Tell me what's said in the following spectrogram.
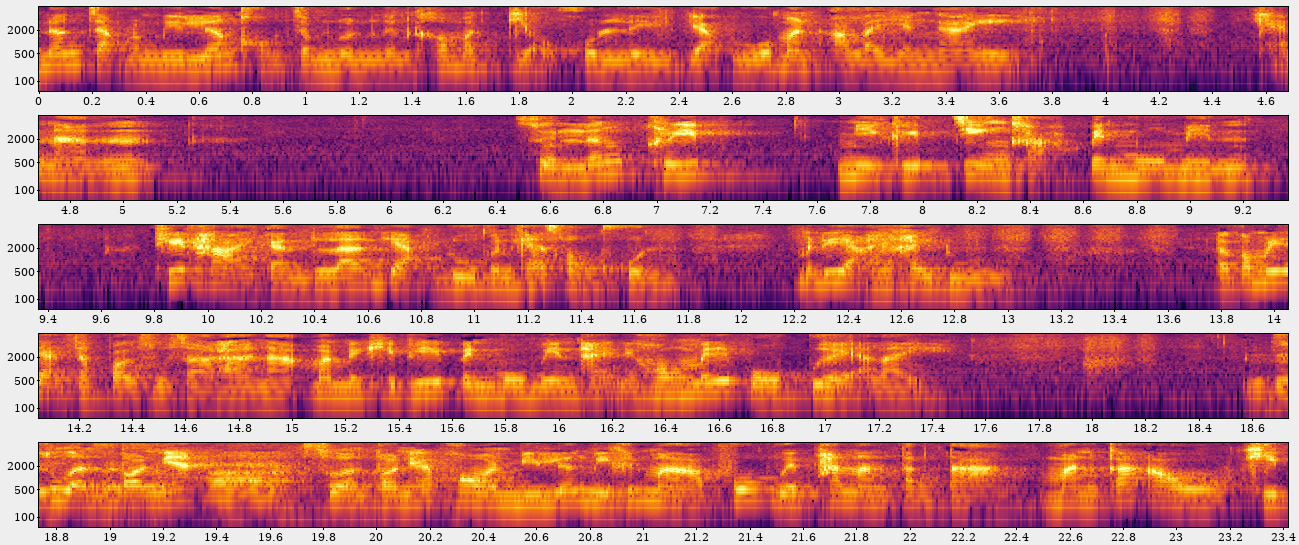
เนื่องจากมันมีเรื่องของจำนวนเงินเข้ามาเกี่ยวคนเลย อยากรู้ว่ามันอะไรยังไง แค่นั้น ส่วนเรื่องคลิปมีคลิปจริงค่ะ เป็นโมเมนต์ที่ถ่ายกันและอยากดูกันแค่สองคน ไม่ได้อยากให้ใครดู แล้วก็ไม่ได้อยากจะปล่อยสู่สาธารณะ มันเป็นคลิปที่เป็นโมเมนต์ถ่ายในห้องไม่ได้โป๊เปลือยอะไร ส่วนตอนเนี้ย ส่วนตอนเนี้ยพอมันมีเรื่องนี้ขึ้นมาพวกเว็บพนันต่างๆ มันก็เอาคลิป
